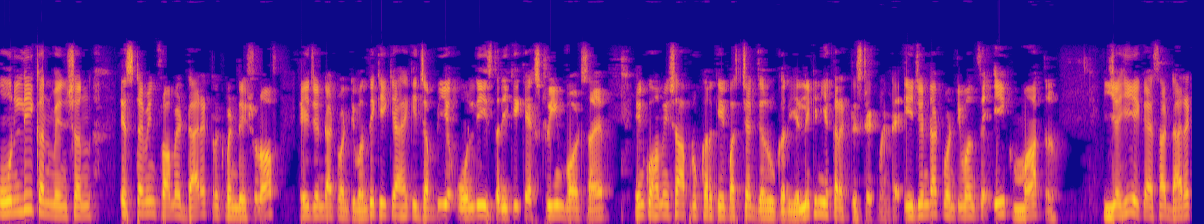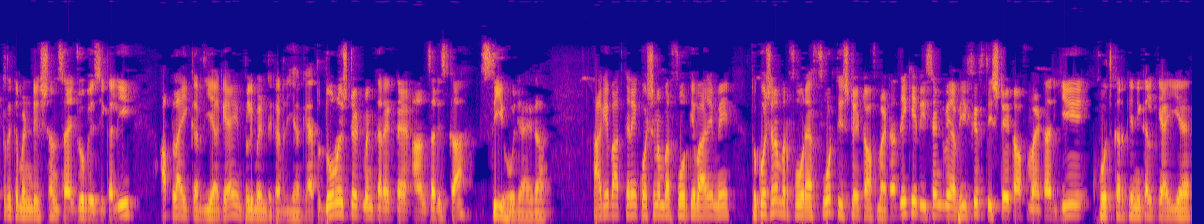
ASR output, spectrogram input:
only convention stemming from a direct recommendation of agenda 21 देखिए क्या है कि जब भी ये ओनली इस तरीके के एक्सट्रीम वर्ड्स आए, इनको हमेशा आप रुक करके एक बार चेक ज़रूर करिए, लेकिन ये करेक्ट स्टेटमेंट है। एजेंडा 21 से एकमात्र यही एक ऐसा डायरेक्ट रिकमेंडेशन है जो बेसिकली अप्लाई कर दिया गया इंप्लीमेंट कर दिया गया। तो दोनों स्टेटमेंट करेक्ट है आंसर इसका सी हो जाएगा। आगे बात करें क्वेश्चन नंबर फोर के बारे में तो क्वेश्चन नंबर फोर है फोर्थ स्टेट ऑफ़ मैटर देखिए रिसेंट में अभी फिफ्थ स्टेट ऑफ़ मैटर ये खोज करके निकल के आई है।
